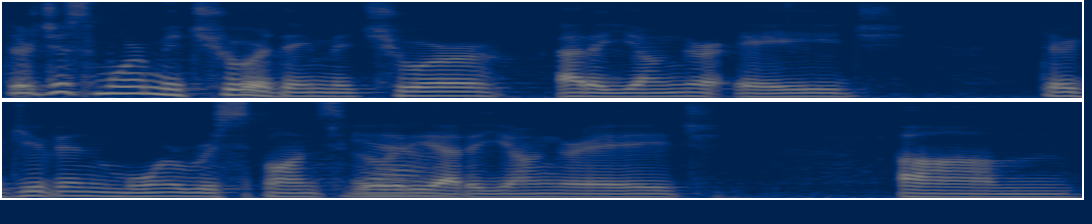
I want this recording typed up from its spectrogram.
they're just more mature. They mature at a younger age. They're given more responsibility Yeah. at a younger age. Um,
